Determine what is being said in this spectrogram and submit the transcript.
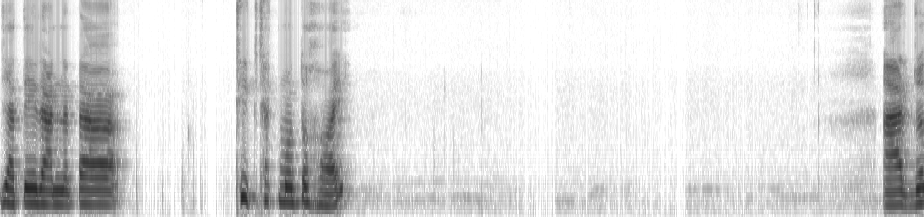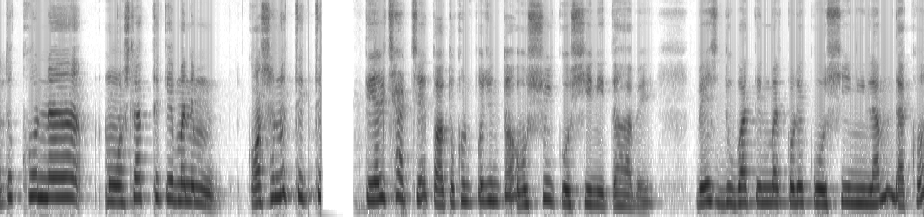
যাতে রান্নাটা ঠিকঠাক মতো হয়। আর যতক্ষণ না মশলার থেকে মানে কষানোর থেকে তেল ছাড়ছে, ততক্ষণ পর্যন্ত অবশ্যই কষিয়ে নিতে হবে। বেশ দুবার তিনবার করে কষিয়ে নিলাম, দেখো।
